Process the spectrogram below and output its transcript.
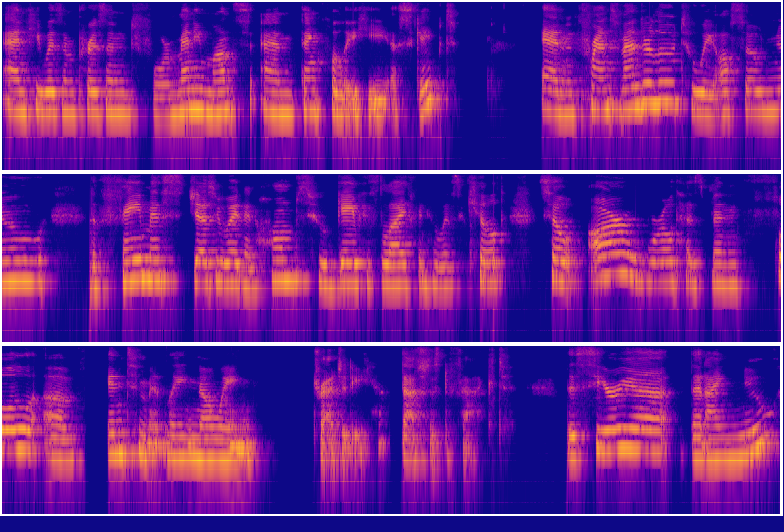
And he was imprisoned for many months, and thankfully he escaped and Frans van der Lugt, who we also knew, the famous Jesuit in Homs who gave his life and who was killed. So our world has been full of intimately knowing tragedy. That's just a fact. The Syria that I knew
